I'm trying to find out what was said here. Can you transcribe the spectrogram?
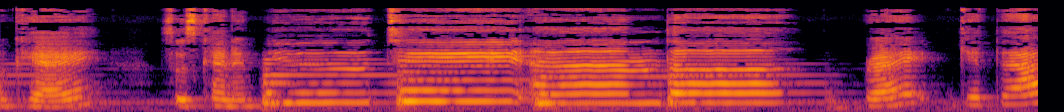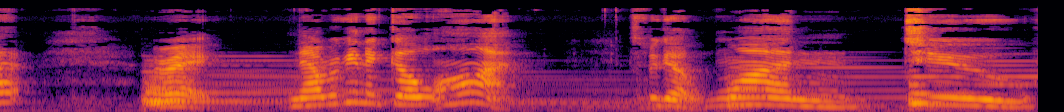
Okay, so it's kind of beauty and the, right? Get that? All right, now we're gonna go on. So we got one, two,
